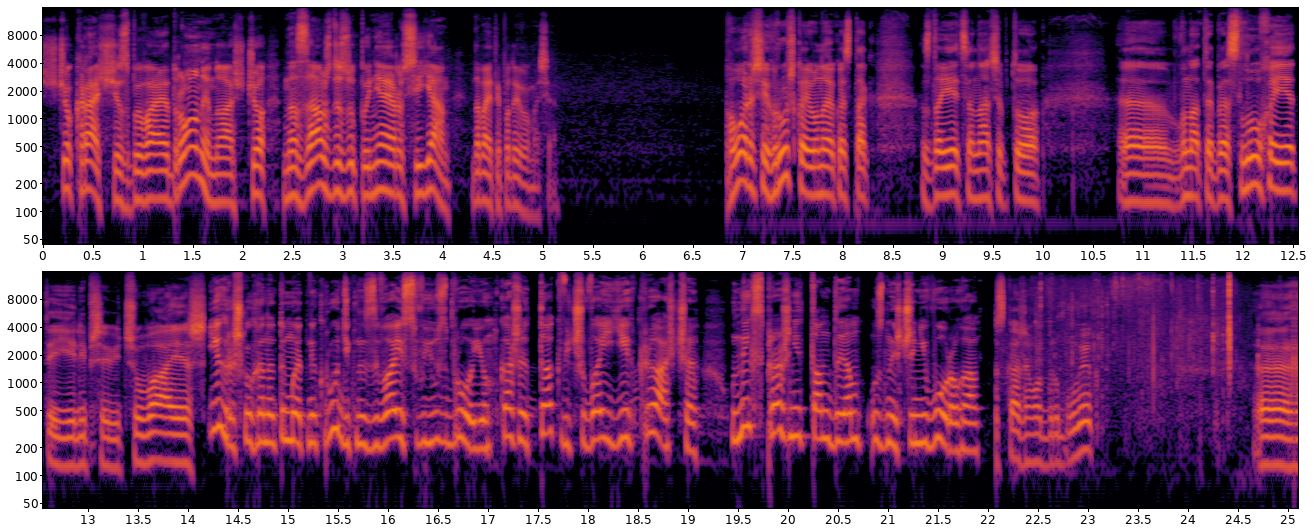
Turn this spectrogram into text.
Що краще збиває дрони, ну а що назавжди зупиняє росіян. Давайте подивимося. Говориш ігрушка, і воно якось так здається, начебто вона тебе слухає, ти її ліпше відчуваєш. Іграшку гранатометник Рудік називає свою зброю. Каже, так відчуває її краще. У них справжній тандем у знищенні ворога. Скажімо, от дробовик. Е,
